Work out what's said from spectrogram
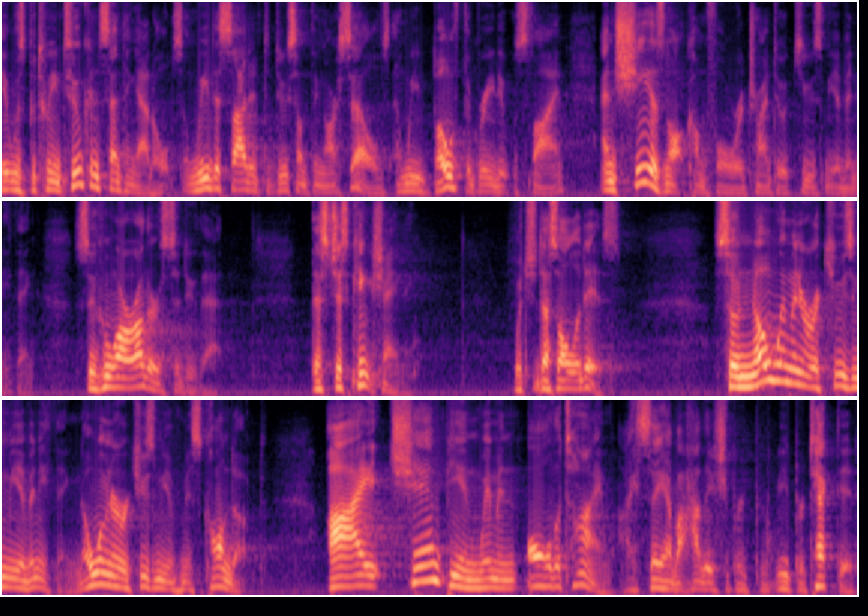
It was between two consenting adults, and we decided to do something ourselves, and we both agreed it was fine. And she has not come forward trying to accuse me of anything. So who are others to do that? That's just kink shaming, which that's all it is. So no women are accusing me of anything. No women are accusing me of misconduct. I champion women all the time. I say about how they should be protected,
